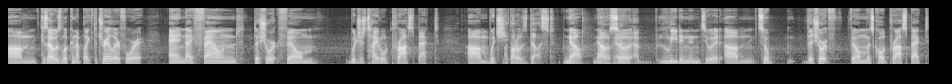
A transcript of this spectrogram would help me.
um, because I was looking up like the trailer for it, and I found the short film, which is titled Prospect. Um, which I thought it was Dust. no, no. Oh, okay. So uh, leading into it, um, so the short film was called Prospect.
